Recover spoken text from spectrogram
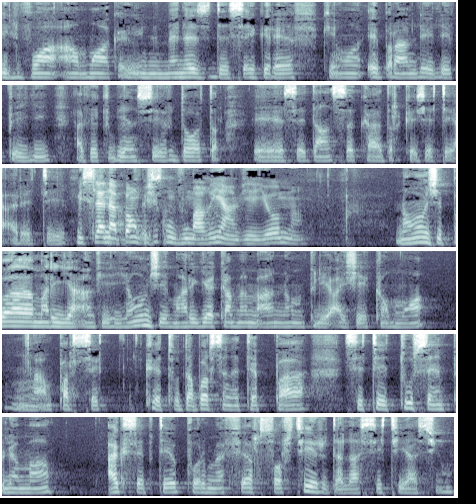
ils voient en moi une menace de ces greffes qui ont ébranlé les pays, avec bien sûr d'autres. Et c'est dans ce cadre que j'étais arrêtée. Mais cela n'a pas empêché qu'on vous marie à un vieil homme? Non, je n'ai pas marié un vieil homme, j'ai marié quand même un homme plus âgé que moi. Parce que tout d'abord, ce n'était pas, c'était tout simplement accepté pour me faire sortir de la situation.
